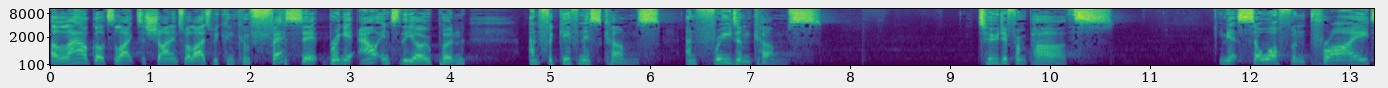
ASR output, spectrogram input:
allow God's light to shine into our lives. We can confess it, bring it out into the open, and forgiveness comes, and freedom comes. Two different paths. And yet, so often, pride.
